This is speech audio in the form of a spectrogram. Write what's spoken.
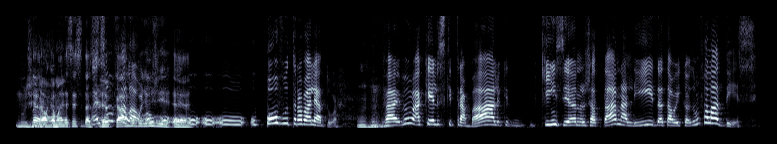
no Não, geral. é uma né? necessidade. Mas Se tem um vamos carro, falar, eu vou dirigir. o, é. o, o, o, o povo trabalhador, Uhum. vai, aqueles que trabalham, que 15 anos já tá na lida, tal e coisa, vamos falar desse.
